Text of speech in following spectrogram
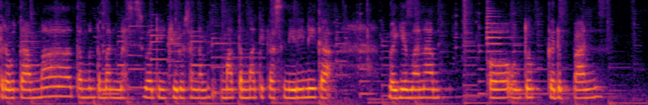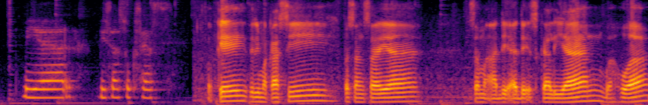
terutama teman-teman mahasiswa di jurusan matematika sendiri nih kak? Bagaimana uh, untuk ke depan biar bisa sukses? Oke, terima kasih pesan saya sama adik-adik sekalian bahwa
